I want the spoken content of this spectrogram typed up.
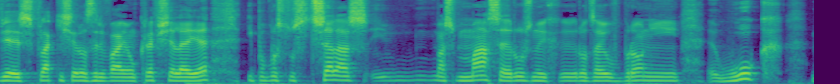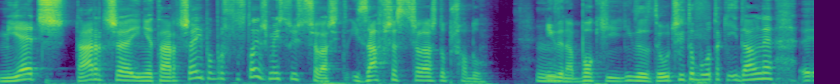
wiesz, flaki się rozrywają, krew się leje i po prostu strzelasz i masz masę różnych rodzajów broni, łuk, miecz, tarcze i nie tarcze i po prostu stoisz w miejscu i strzelasz i zawsze strzelasz do przodu. Hmm. Nigdy na boki, nigdy do tyłu, czyli to było takie idealne e,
